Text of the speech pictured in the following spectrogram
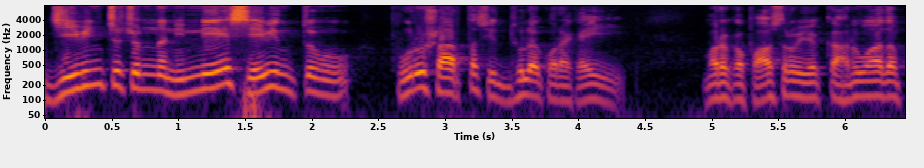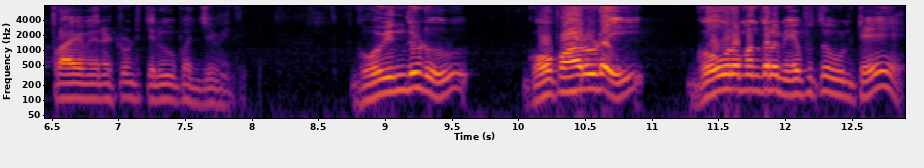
జీవించుచున్న నిన్నే సేవింతుము పురుషార్థ సిద్ధుల కొరకై. మరొక పాసురం యొక్క అనువాదప్రాయమైనటువంటి తెలుగు పద్యం ఇది. గోవిందుడు గోపాలుడై గోవుల మందలు మేపుతూ ఉంటే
